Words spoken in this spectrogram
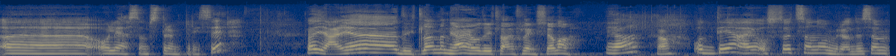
uh, å lese om strømpriser? Ja, jeg er drittlei, men jeg er jo drittlei for lenge siden. da. Ja. Ja. Og det er jo også et sånn område som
